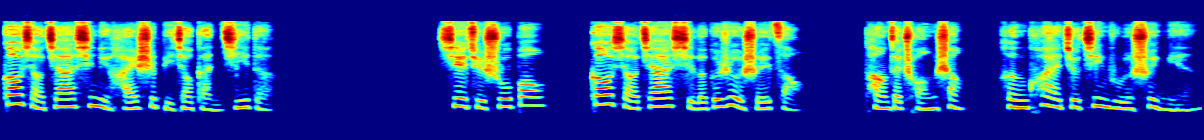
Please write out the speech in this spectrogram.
高小佳心里还是比较感激的。卸去书包，高小佳洗了个热水澡，躺在床上，很快就进入了睡眠。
